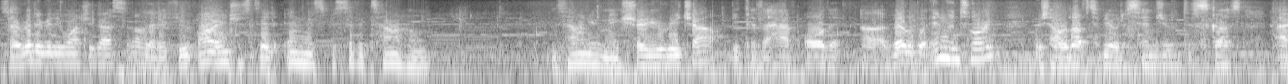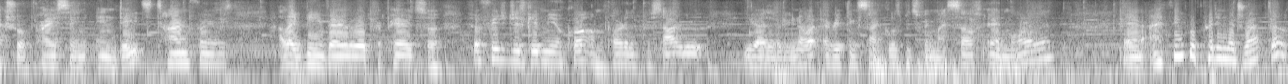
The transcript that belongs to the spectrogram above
so I really really want you guys to know that if you are interested in this specific townhome I'm telling you, make sure you reach out because I have all the uh, available inventory, which I would love to be able to send you, discuss actual pricing and dates, time frames. I like being very, very prepared, so feel free to just give me a call. I'm part of the Prasad group. You guys already know it. Everything cycles between myself and Marlon. And I think we're pretty much wrapped up.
